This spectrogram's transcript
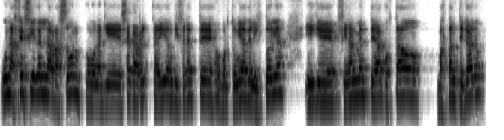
una fe ciega en la razón, como la que se ha caído en diferentes oportunidades de la historia y que finalmente ha costado bastante caro.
